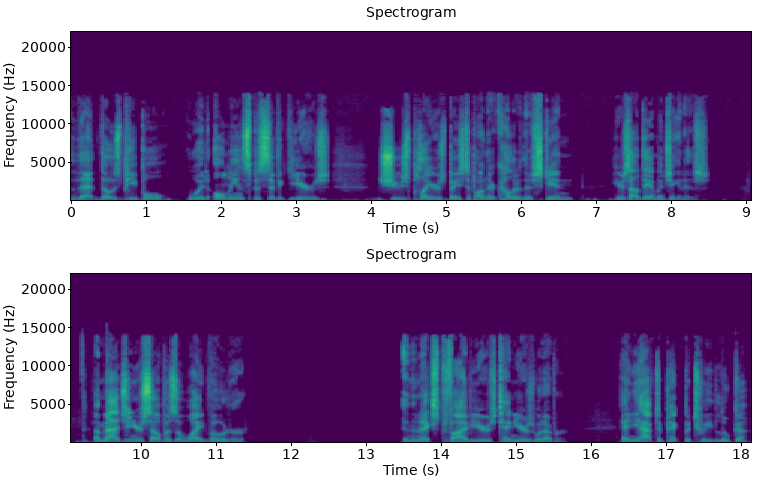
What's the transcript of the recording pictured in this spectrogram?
that those people would only in specific years choose players based upon their color of their skin, here's how damaging it is. Imagine yourself as a white voter in the next five years, 10 years, whatever. And you have to pick between Luka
